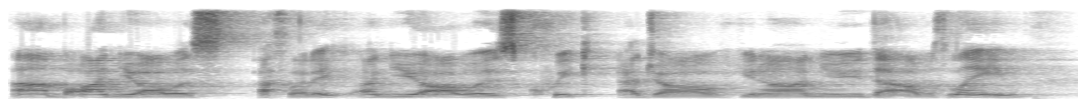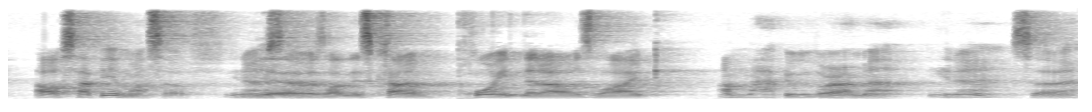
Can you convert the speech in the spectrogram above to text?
Um, but I knew I was athletic. I knew I was quick, agile. You know, I knew that I was lean. I was happy in myself. You know, so it was like this kind of point that I was like, I'm happy with where I'm at. You know, so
